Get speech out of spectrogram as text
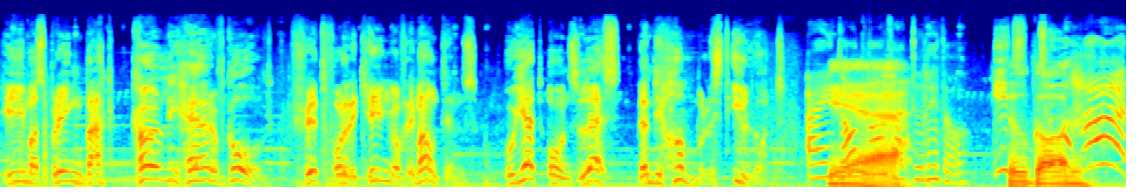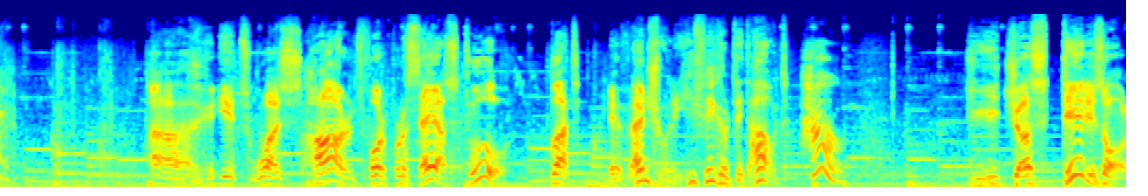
he must bring back curly hair of gold, fit for the king of the mountains, who yet owns less than the humblest Helot. I don't know that riddle. It's Too gone. hard. Uh, it was hard for Perseus too, but eventually he figured it out. How? He just did is all.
